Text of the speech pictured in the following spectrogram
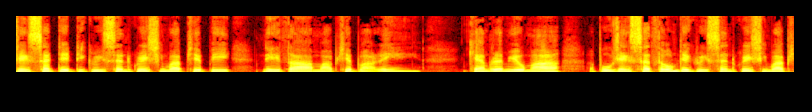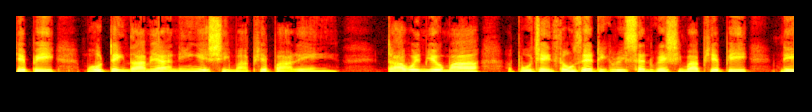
ချိန်17 degree centigrade ရှိမှဖြစ်ပြီးနေသားမှဖြစ်ပါတယ်။ Canberra မြို့မှာအပူချိန်73 degree centigrade ရှိမှဖြစ်ပြီးမိုးတိမ်သားများအနည်းငယ်ရှိမှဖြစ်ပါတယ်။ ဒါဝင်မြို့မှာအပူချိန်30 degree centigrade ရှိမှဖြစ်ပြီးနေ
